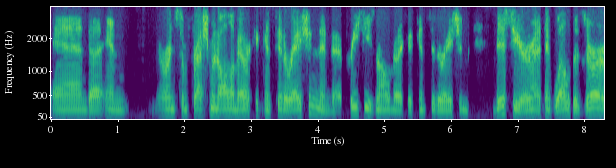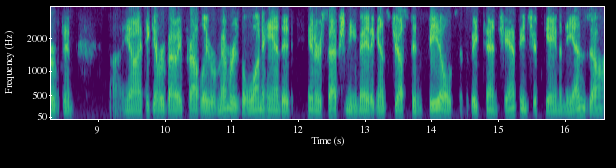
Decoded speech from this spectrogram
and uh, and earned some freshman All American consideration and uh, preseason All American consideration this year. I think well deserved. And uh, you know, I think everybody probably remembers the one-handed interception he made against Justin Fields at the Big Ten championship game in the end zone.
